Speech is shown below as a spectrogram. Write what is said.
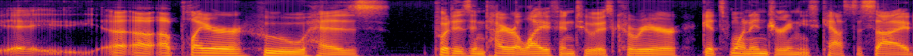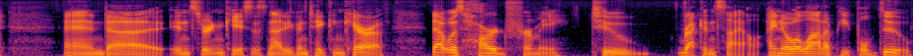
a, a player who has put his entire life into his career gets one injury and he's cast aside and uh, in certain cases not even taken care of that was hard for me to reconcile. I know a lot of people do.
